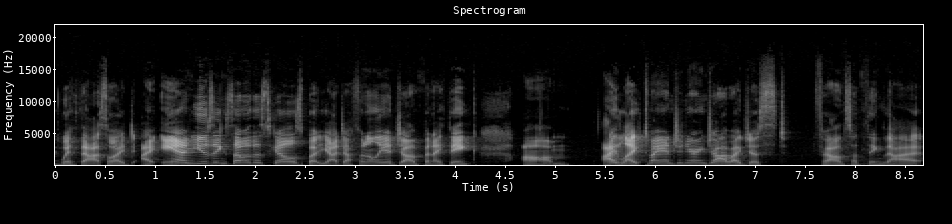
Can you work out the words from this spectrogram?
with that so I, I am using some of the skills but yeah definitely a jump and i think um, i liked my engineering job i just found something that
